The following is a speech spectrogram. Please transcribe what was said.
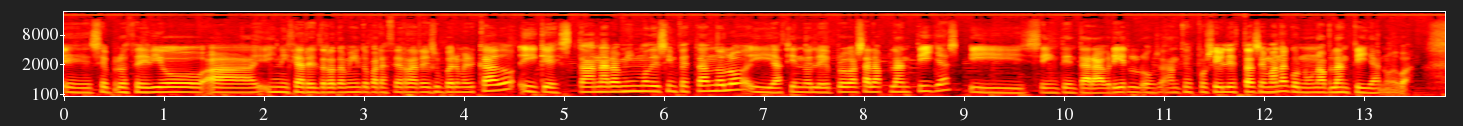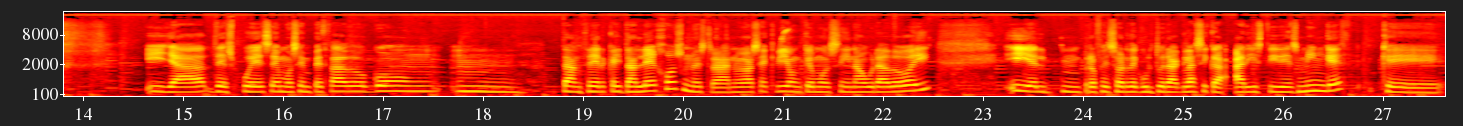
eh, se procedió a iniciar el tratamiento para cerrar el supermercado y que están ahora mismo desinfectándolo y haciéndole pruebas a las plantillas y se intentará abrir lo antes posible esta semana con una plantilla nueva. Y ya después hemos empezado con mm, Tan cerca y tan lejos, nuestra nueva sección que hemos inaugurado hoy. Y el mm, profesor de cultura clásica Aristides Mínguez, que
